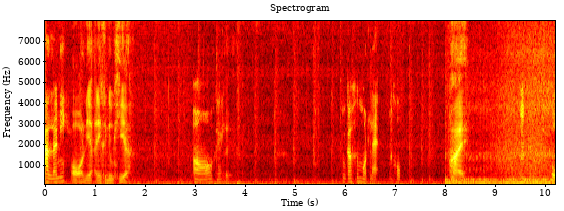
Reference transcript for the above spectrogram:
อันแล้วนี่ อ๋อเนี่ย อันนี้คือนิวเคลียร์อ๋อ โอเคเออมันก็คือหมดแหละ ครบ หาย อืม โอ้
